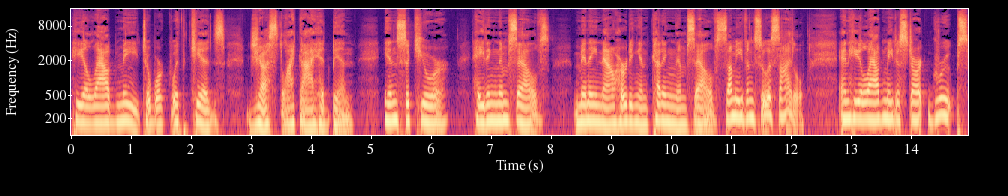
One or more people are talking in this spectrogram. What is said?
He allowed me to work with kids just like I had been, insecure, hating themselves, many now hurting and cutting themselves, some even suicidal. And he allowed me to start groups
